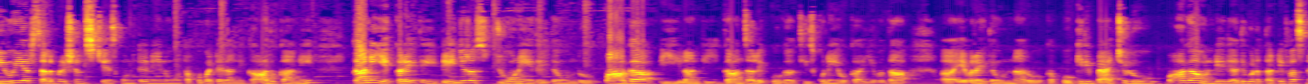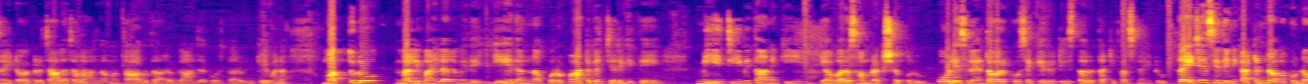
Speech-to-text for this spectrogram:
న్యూ ఇయర్ సెలబ్రేషన్స్ చేసుకుంటే నేను తప్పుపట్టేదాన్ని కాదు కానీ కానీ ఎక్కడైతే ఈ డేంజరస్ జోన్ ఏదైతే ఉందో బాగా ఈ ఇలాంటి గాంజాలు ఎక్కువగా తీసుకునే ఒక యువత ఎవరైతే ఉన్నారో ఒక పోకిరి బ్యాచ్లు బాగా ఉండేది అది కూడా థర్టీ ఫస్ట్ నైట్ అక్కడ చాలా చాలా హంగామా. తాగుతారు గాంజా కొడతారు ఇంకేమైనా మత్తులో మళ్ళీ మహిళల మీద ఏదన్నా పొరపాటుగా జరిగితే మీ జీవితానికి ఎవరు సంరక్షకులు? పోలీసులు ఎంతవరకు సెక్యూరిటీ ఇస్తారు థర్టీ ఫస్ట్ నైట్? దయచేసి దీనికి అటెండ్ అవ్వకుండా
